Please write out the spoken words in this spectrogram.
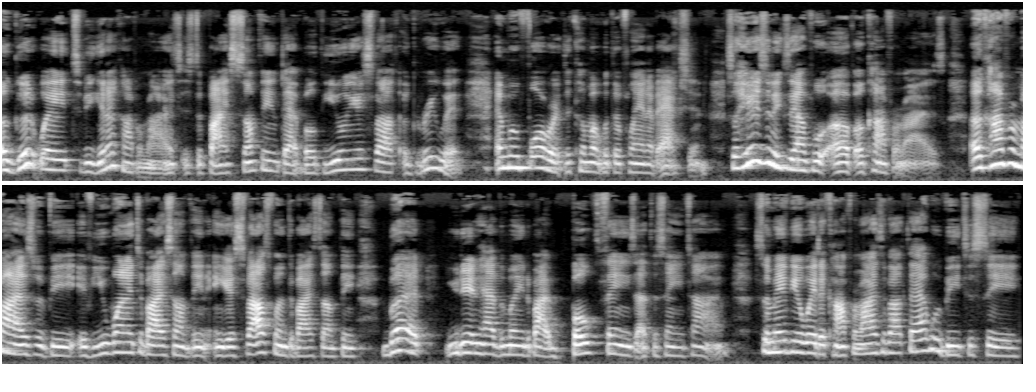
A good way to begin a compromise is to find something that both you and your spouse agree with and move forward to come up with a plan of action. So here's an example of a compromise. A compromise would be if you wanted to buy something and your spouse wanted to buy something, but you didn't have the money to buy both things at the same time. So maybe a way to compromise about that would be to see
